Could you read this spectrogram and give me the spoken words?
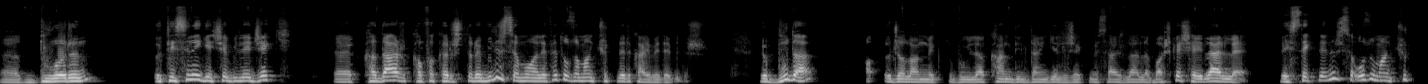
e, duvarın ötesine geçebilecek e, kadar kafa karıştırabilirse muhalefet o zaman Kürtleri kaybedebilir. Ve bu da Öcalan mektubuyla, Kandil'den gelecek mesajlarla, başka şeylerle desteklenirse o zaman Kürt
